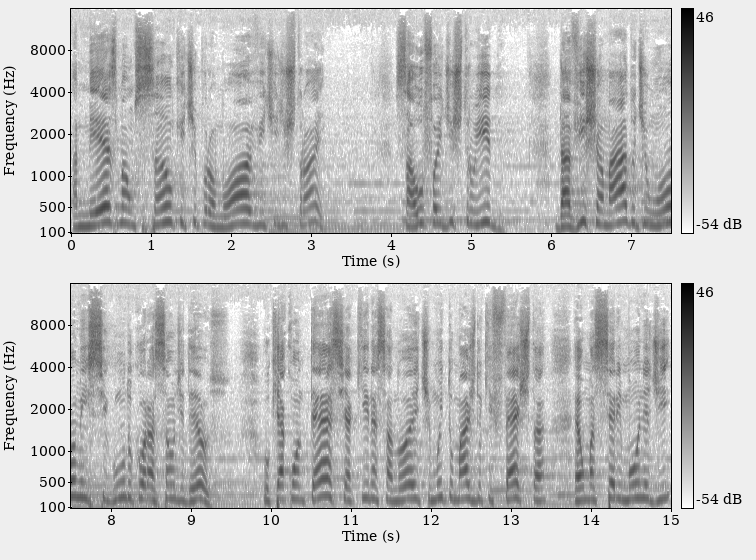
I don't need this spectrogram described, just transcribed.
A mesma unção que te promove e te destrói. Saul foi destruído. Davi chamado de um homem segundo o coração de Deus. O que acontece aqui nessa noite, muito mais do que festa, é uma cerimônia de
